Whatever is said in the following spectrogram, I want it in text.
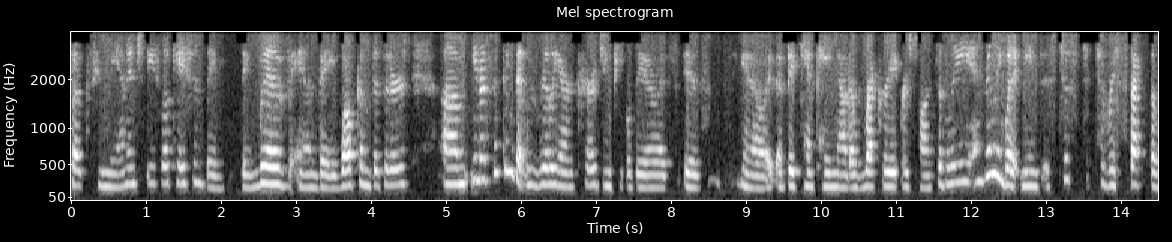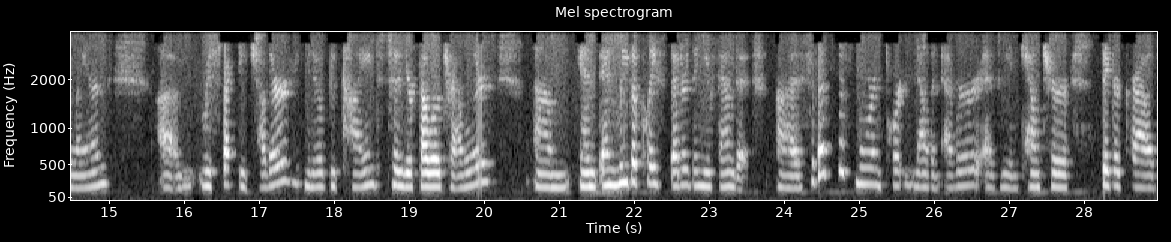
folks who manage these locations, they they live and they welcome visitors. Um, you know, something that we really are encouraging people to do is, is you know, a, a big campaign now to recreate responsibly. And really what it means is just to respect the land, um, respect each other, you know, be kind to your fellow travelers, um, and, and leave a place better than you found it. Uh, so that's just more important now than ever as we encounter bigger crowds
